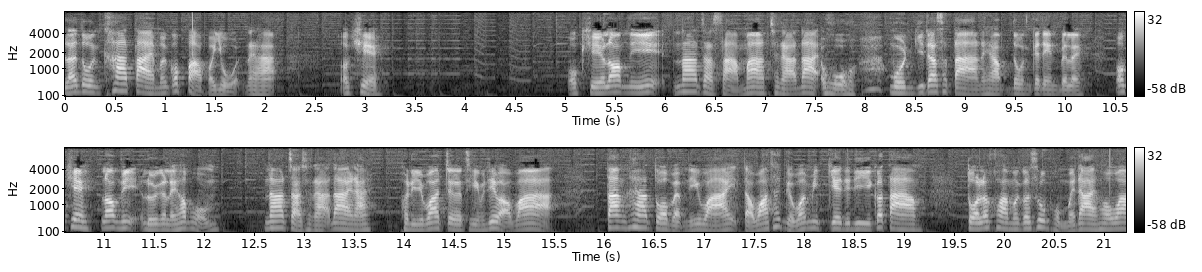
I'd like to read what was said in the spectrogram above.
แล้วโดนฆ่าตายมันก็เปล่าประโยชน์นะฮะ โอเค โอเครอบนี้น่าจะสามารถชนะได้ โอ้โหมูลกีตาร์สตาร์นะครับ โดนกระเด็นไปเลย โอเค รอบนี้ลุยกันเลยครับผม น่าจะชนะได้นะ พอดีว่าเจอทีมที่แบบว่าตั้ง 5 ตัวแบบนี้ไว้ แต่ว่าถ้าเกิดว่ามีเกียร์ดีๆก็ตาม ตัวละครมันก็สู้ผมไม่ได้ เพราะว่า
